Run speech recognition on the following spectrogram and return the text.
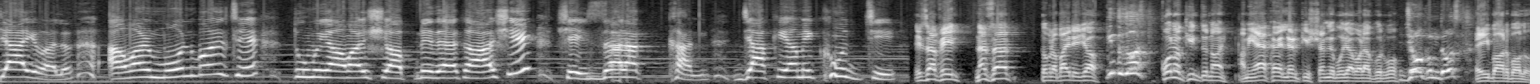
যাই বলো আমার মন বলছে তুমি আমার স্বপ্নে দেখা আসে সেই জারাক খান যাকে আমি খুঁজছি। ইসাফিল না স্যার। তোমরা বাইরে যাও। কিন্তু দোস্ত। কোনো কিন্তু নয় আমি একাই লড়কির সঙ্গে বোঝাপড়া করব। জোকুম দোস্ত। এইবার বলো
